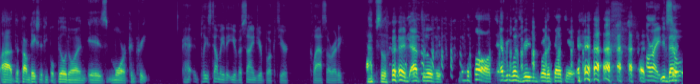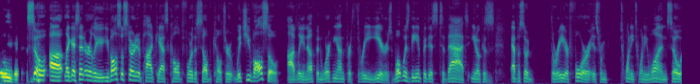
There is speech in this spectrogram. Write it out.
uh, the foundation that people build on is more concrete. Please tell me that you've assigned your book to your class already. Absolutely, absolutely. In the fall, everyone's reading for the culture. All right, you better so, believe it. so, uh, like I said earlier, you've also started a podcast called For the Subculture, which you've also, oddly enough, been working on for three years. What was the impetus to that? You know, because episode three or four is from 2021. So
